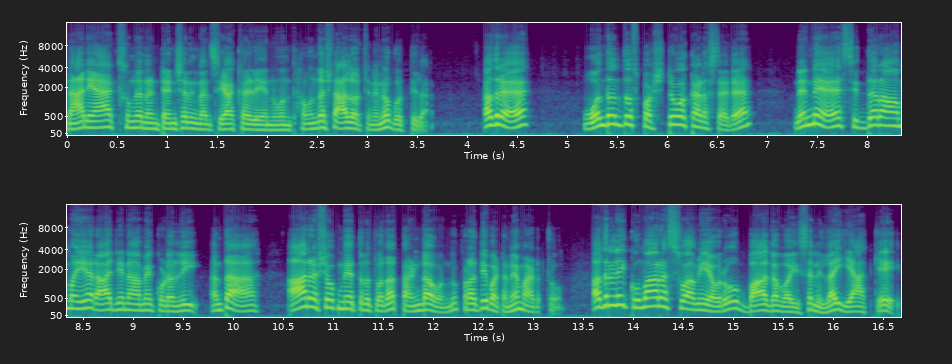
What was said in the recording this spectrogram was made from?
ನಾನು ಯಾಕೆ ಸುಮ್ಮನೆ ನನ್ನ ಟೆನ್ಷನ್ಗೆ ನಾನು ಸಿಗಾಕೊಳ್ಳಿ ಅನ್ನುವಂಥ ಒಂದಷ್ಟು ಆಲೋಚನೆನೂ ಗೊತ್ತಿಲ್ಲ. ಆದರೆ ಒಂದಂತೂ ಸ್ಪಷ್ಟವಾಗಿ ಕಾಣಿಸ್ತಾ ಇದೆ. ನಿನ್ನೆ ಸಿದ್ದರಾಮಯ್ಯ ರಾಜೀನಾಮೆ ಕೊಡಲಿ ಅಂತ ಆರ್ ಅಶೋಕ್ ನೇತೃತ್ವದ ತಂಡ ಒಂದು ಪ್ರತಿಭಟನೆ ಮಾಡಿತು. ಅದರಲ್ಲಿ ಕುಮಾರಸ್ವಾಮಿ ಅವರು ಭಾಗವಹಿಸಲಿಲ್ಲ ಯಾಕೆ?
